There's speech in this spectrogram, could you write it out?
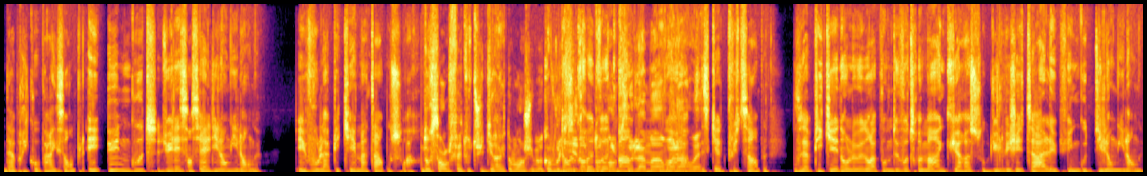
d'abricot par exemple, et une goutte d'huile essentielle d'ylang ylang. Et vous l'appliquez matin ou soir. Donc ça, on le fait tout de suite directement, comme vous le Dans disiez, le dans, le creux de la main, voilà, ouais. C'est ce qu'il y a de plus simple. Vous appliquez dans, le, dans la paume de votre main une cuillère à soupe d'huile végétale et puis une goutte d'ylang ylang.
